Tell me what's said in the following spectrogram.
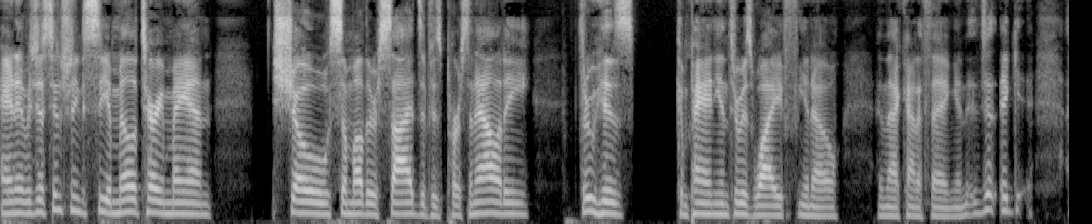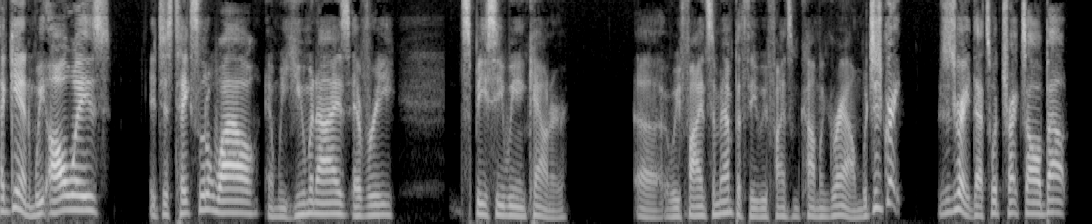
And it was just interesting to see a military man show some other sides of his personality through his companion through his wife you know and that kind of thing. And it just it, again we always it just takes a little while and we humanize every species we encounter. Uh, we find some empathy we find some common ground which is great which is great. That's what trek's all about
